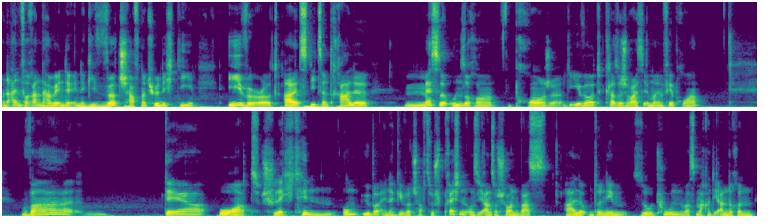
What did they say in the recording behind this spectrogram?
Und allen voran haben wir in der Energiewirtschaft natürlich die eWorld als die zentrale Messe unserer Branche. Die eWorld klassischerweise immer im Februar war der Ort schlechthin, um über Energiewirtschaft zu sprechen und sich anzuschauen, was alle Unternehmen so tun, was machen die anderen,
